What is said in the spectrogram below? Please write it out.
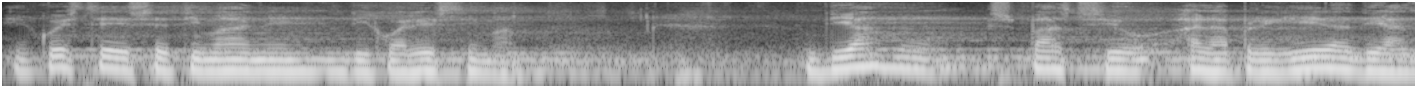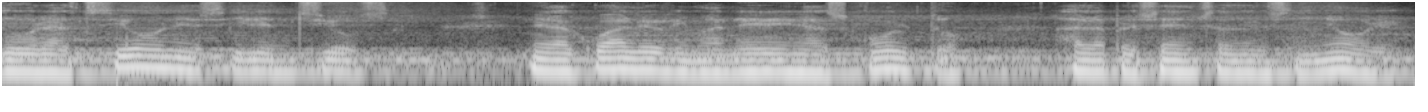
In queste settimane di Quaresima Diamo spazio alla preghiera di adorazione silenziosa, nella quale rimanere in ascolto alla presenza del Signore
